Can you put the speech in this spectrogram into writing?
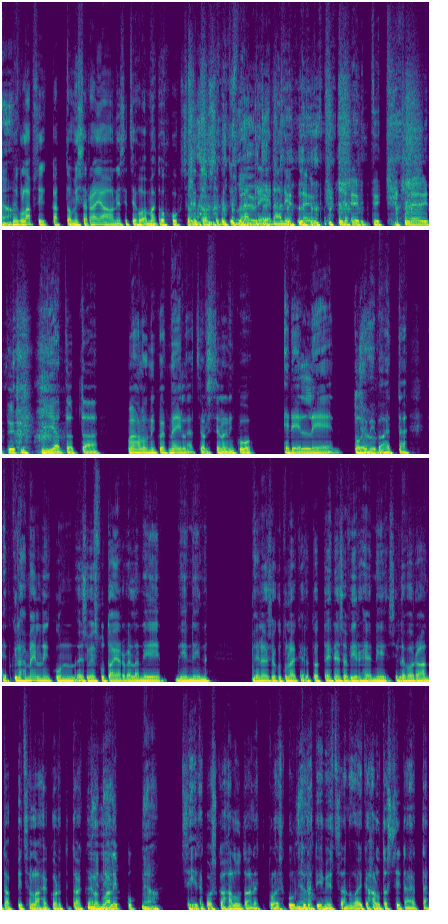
joo. Niin kun lapsi katsoo, missä raja on, ja sitten se huomaa, että ohu, se oli tossa nyt, jos vähän treenaa, niin löytyy, löytyy, löytyy. Ja tota, mä haluan, niin kuin, että meillä, että se olisi sellainen niin kuin edelleen toimiva, että, että kyllähän meillä niin kuin esimerkiksi Tutajärvellä, niin, niin, niin meillä jos joku tulee kertoa tehneensä virheen, niin sille voidaan antaa pizzalahjakortti tai Niin, elokuvalippu Joo. siitä, koska halutaan, että tulee se kulttuuri, Joo. että ihmiset sanoo, eikä haluta sitä, että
